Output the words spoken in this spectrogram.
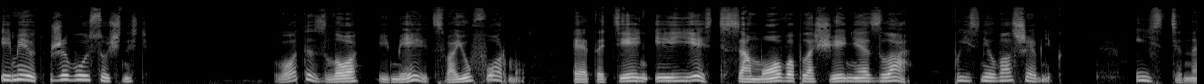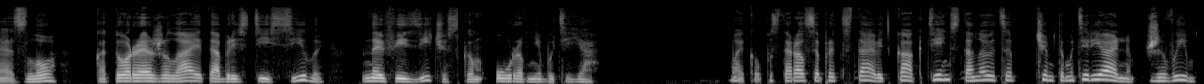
имеют живую сущность. Вот и зло имеет свою форму. Эта тень и есть само воплощение зла, — пояснил волшебник. Истинное зло, которое желает обрести силы на физическом уровне бытия. Майкл постарался представить, как тень становится чем-то материальным, живым.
